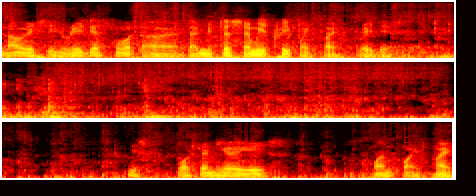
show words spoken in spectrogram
now it's in radius mode uh, diameter 73.5 radius. This portion here is 1.5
